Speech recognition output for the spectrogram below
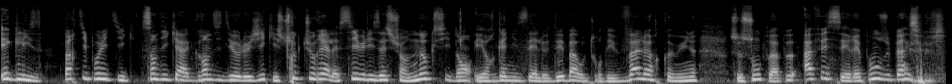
églises, partis politiques, syndicats, grandes idéologies qui structuraient la civilisation en Occident et organisaient le débat autour des valeurs communes, se sont peu à peu affaissés. Réponse du Père Xavier.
